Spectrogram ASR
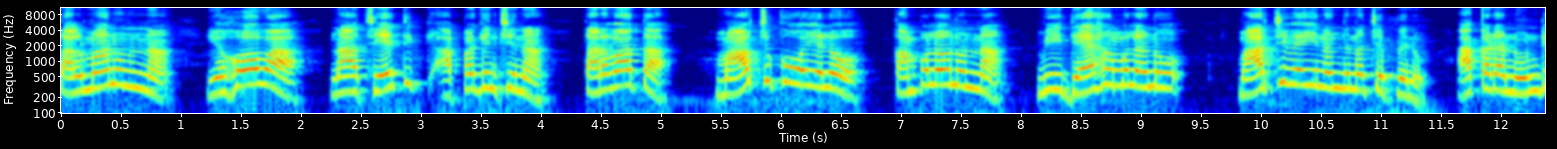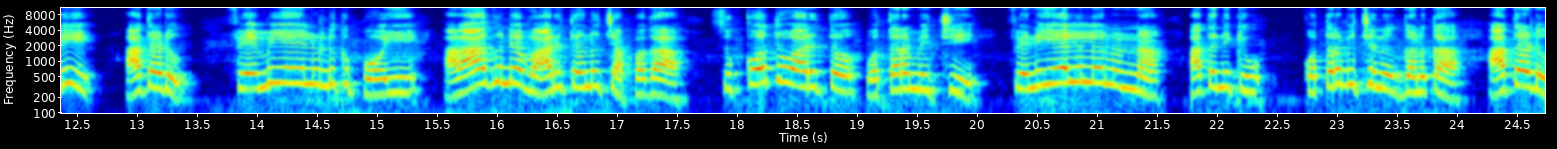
సల్మానున్న యహోవా నా చేతికి అప్పగించిన తర్వాత మార్చుకోయలో కంపలోనున్న మీ దేహములను మార్చివేయనందున చెప్పెను. అక్కడ నుండి అతడు ఫెమియేలుకు పోయి అలాగనే వారితోనూ చెప్పగా సుక్కోతు వారితో ఉత్తరం ఇచ్చి ఫెనియేలులోనున్న అతనికి ఉత్తరమిచ్చను గనుక అతడు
